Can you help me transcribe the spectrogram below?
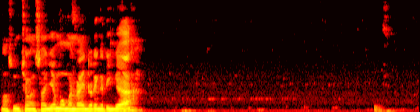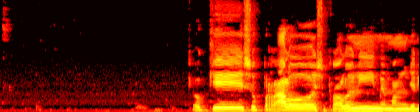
Langsung challenge saja momen rider yang ketiga. Oke, Super Aloy. Super Aloy ini memang jadi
